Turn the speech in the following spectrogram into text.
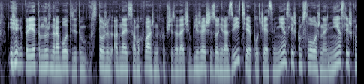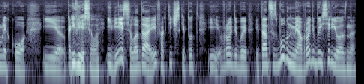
и при этом нужно работать. Это тоже одна из самых важных вообще задач в ближайшей зоне развития. Получается не слишком сложно, не слишком легко и как... и весело. И весело, да. И фактически тут и вроде бы и танцы с бубнами, а вроде бы и серьезно.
